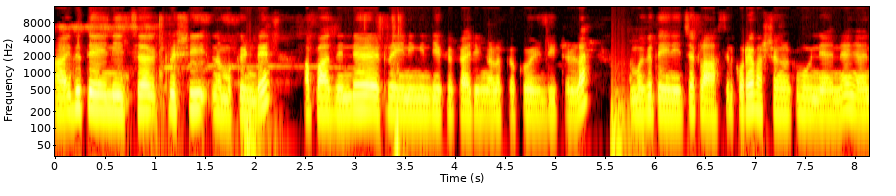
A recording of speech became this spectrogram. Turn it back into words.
ആ ഇത് തേനീച്ച കൃഷി നമുക്കുണ്ട്. അപ്പൊ അതിന്റെ ട്രെയിനിങ്ങിന്റെ ഒക്കെ കാര്യങ്ങൾക്കൊക്കെ വേണ്ടിയിട്ടുള്ള നമുക്ക് തേനീച്ച ക്ലാസ്സിൽ കുറെ വർഷങ്ങൾക്ക് മുന്നേ തന്നെ ഞാൻ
